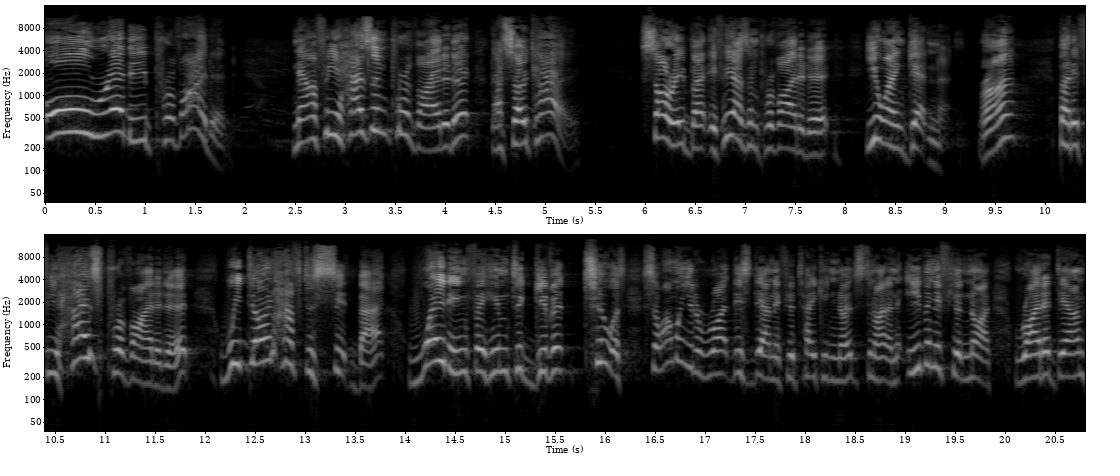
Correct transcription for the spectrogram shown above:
already provided. Now, if He hasn't provided it, that's okay. Sorry, but if He hasn't provided it, you ain't getting it, right? But if He has provided it, we don't have to sit back waiting for Him to give it to us. So I want you to write this down if you're taking notes tonight. And even if you're not, write it down,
